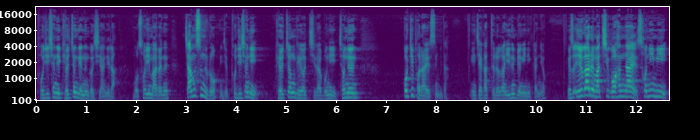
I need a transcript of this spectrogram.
포지션이 결정되는 것이 아니라 뭐 소위 말하는 짬순으로 이제 포지션이 결정되어지다 보니 저는 골키퍼를 하였습니다. 제가 들어간 이등병이니까요. 그래서 일과를 마치고 한 날 선임이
